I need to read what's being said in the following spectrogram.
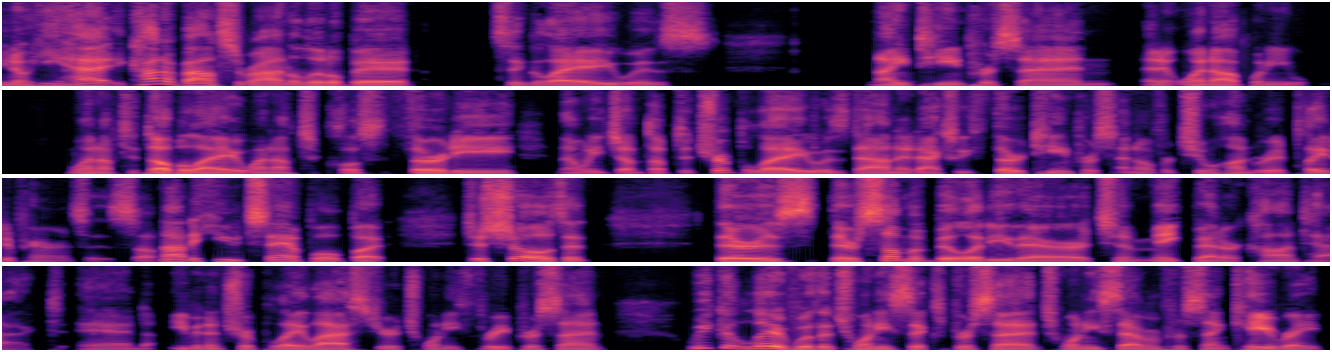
you know, he had it kind of bounced around a little bit. Single A was 19%, and it went up when he went up to double A, went up to close to 30. Then when he jumped up to triple A, he was down at actually 13% over 200 plate appearances. So not a huge sample, but just shows that there's there's some ability there to make better contact. And even in AAA last year, 23%, we could live with a 26%, 27% K rate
